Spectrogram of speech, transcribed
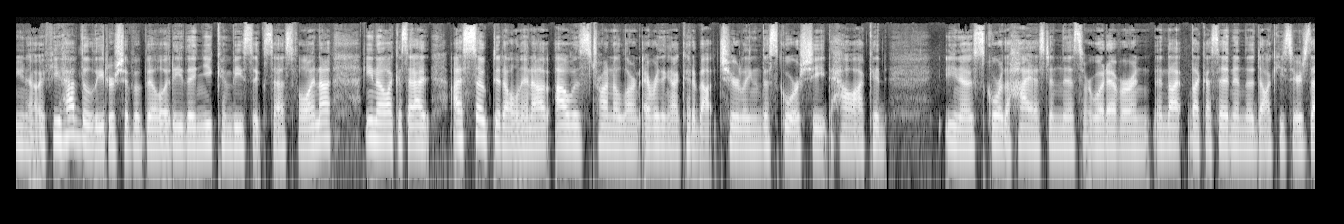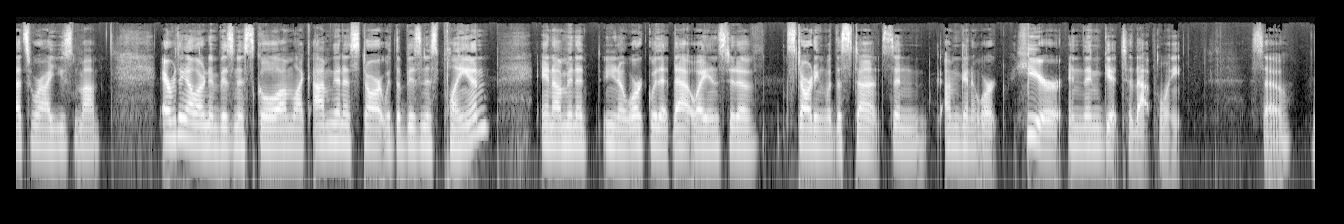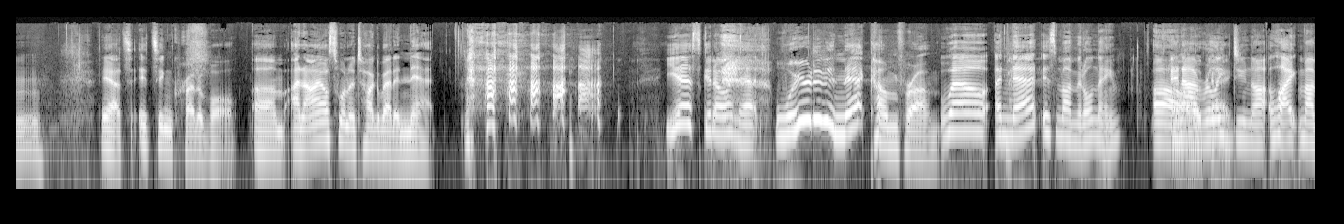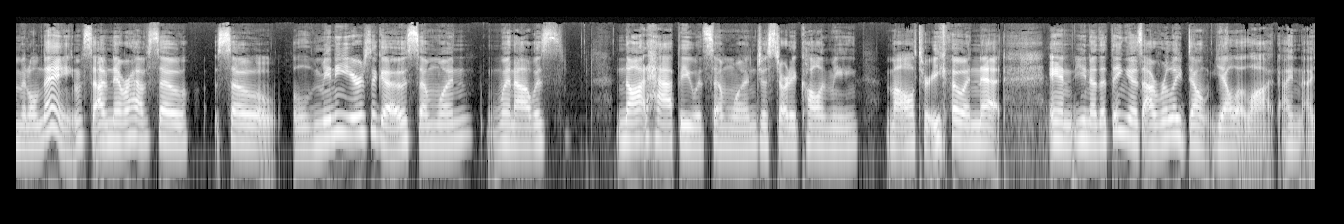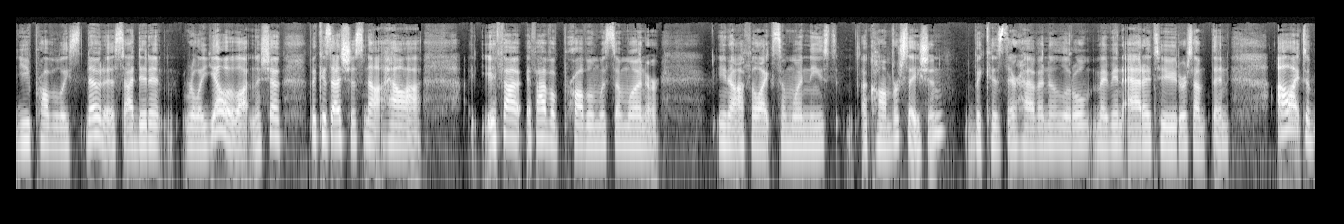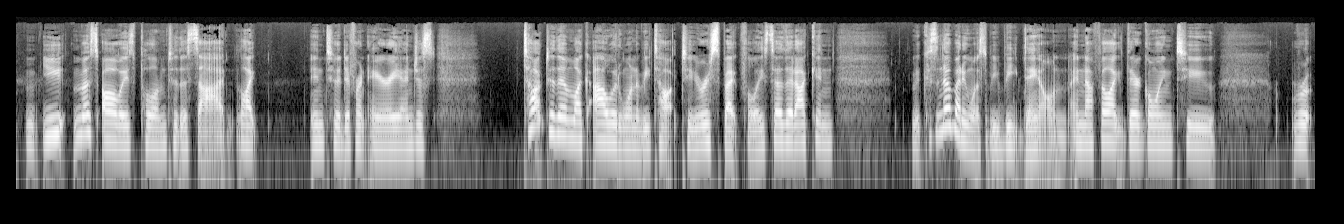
you know, if you have the leadership ability, then you can be successful. And I, you know, like I said, I, I soaked it all in. I, I was trying to learn everything I could about cheerleading, the score sheet, how I could, you know, score the highest in this or whatever. And, and that, like I said in the docu series, that's where I used my everything I learned in business school. I'm like, I'm going to start with the business plan, and I'm going to, you know, work with it that way instead of starting with the stunts. And I'm going to work here and then get to that point. So. Mm. Yeah, it's it's incredible. Um, and I also want to talk about Annette. yes, get on Annette. Where did Annette come from? Well, Annette is my middle name, Oh, and I okay. really do not like my middle name. So I've never have so so many years ago. Someone when I was not happy with someone just started calling me my alter ego Annette. And you know the thing is, I really don't yell a lot. I you probably noticed I didn't really yell a lot in the show because that's just not how I. If I if I have a problem with someone or you know, I feel like someone needs a conversation because they're having a little, maybe an attitude or something. I like to, you must always pull them to the side, like into a different area and just talk to them like I would want to be talked to respectfully so that I can, because nobody wants to be beat down. And I feel like they're going to re-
